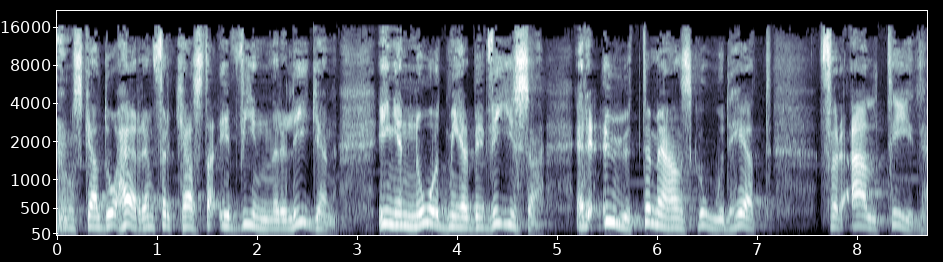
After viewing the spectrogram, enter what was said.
skall då Herren förkasta evinnerligen? Ingen nåd mer bevisa? Är det ute med hans godhet för alltid?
